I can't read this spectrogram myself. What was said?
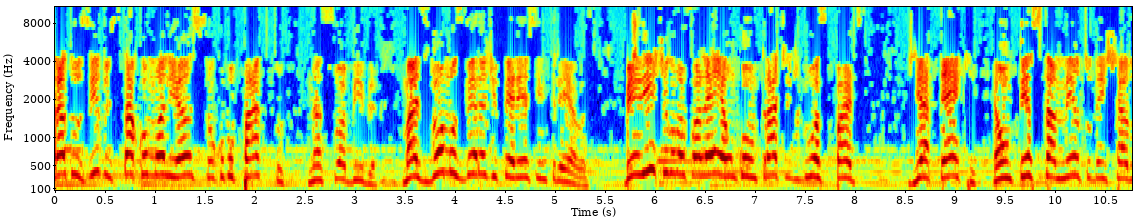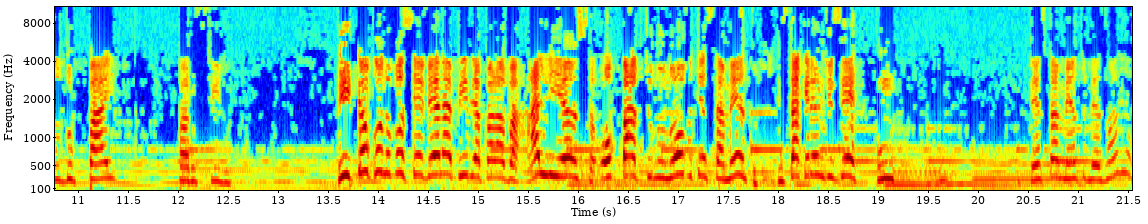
traduzido está como aliança ou como pacto na sua Bíblia. Mas vamos ver a diferença entre elas. Berite, como eu falei, é um contrato de duas partes. Diatec é um testamento deixado do pai para o filho. Então, quando você vê na Bíblia a palavra aliança ou pacto no Novo Testamento, está querendo dizer um testamento mesmo. Olha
